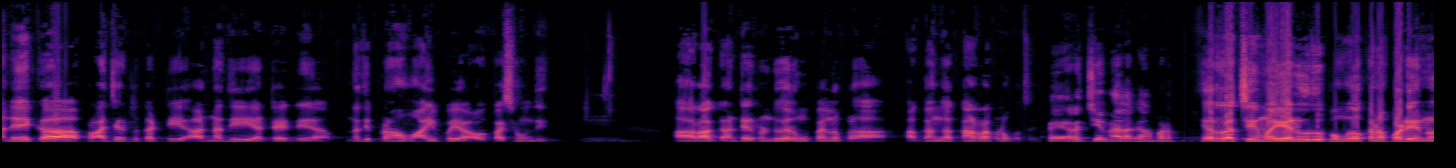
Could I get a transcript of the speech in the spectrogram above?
అనేక ప్రాజెక్టులు కట్టి ఆ నది అంటే నది ప్రవాహం ఆగిపోయే అవకాశం ఉంది. ఆ రాక అంటే రెండు వేల ముప్పై లోపల ఆ- గంగ కానరాకుండా పోతుంది. ఎర్రచీమ ఎలా కనపడుతుంది? ఎర్రచీమ ఏనుగు రూపంలో కనపడేను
